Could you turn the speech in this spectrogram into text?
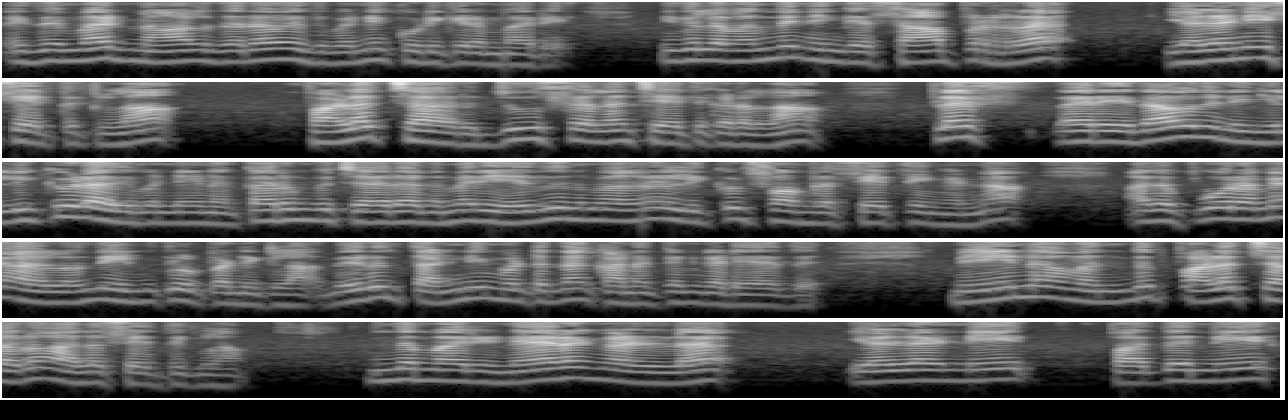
இது மாதிரி நாலு தடவை இது பண்ணி குடிக்கிற மாதிரி. இதில் வந்து நீங்கள் சாப்பிட்ற இளநீ சேர்த்துக்கலாம். பழச்சாறு ஜூஸ் எல்லாம் சேர்த்துக்கிடலாம். ப்ளஸ் வேறு ஏதாவது நீங்கள் லிக்விட் இது பண்ணீங்கன்னா கரும்பு சாறு அந்த மாதிரி எது இருந்தாலும் லிக்விட் ஃபார்மில் சேர்த்தீங்கன்னா அதை பூராமே அதில் வந்து இன்க்ளூட் பண்ணிக்கலாம். வெறும் தண்ணி மட்டும்தான் கணக்குன்னு கிடையாது. மெயினாக வந்து பழச்சாறும் அதில் சேர்த்துக்கலாம். இந்த மாதிரி நேரங்களில் இளநீர் பதநீர்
